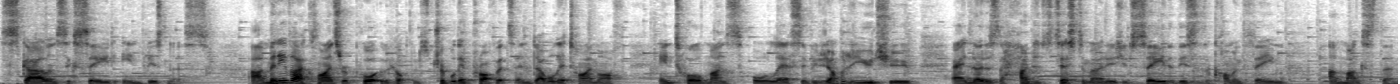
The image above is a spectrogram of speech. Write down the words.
scale, and succeed in business. Uh, many of our clients report we've helped them to triple their profits and double their time off in 12 months or less. If you jump onto YouTube and notice the hundreds of testimonies, you'd see that this is a common theme amongst them.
